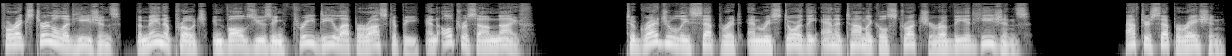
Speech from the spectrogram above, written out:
For external adhesions, the main approach involves using 3D laparoscopy and ultrasound knife to gradually separate and restore the anatomical structure of the adhesions. After separation,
